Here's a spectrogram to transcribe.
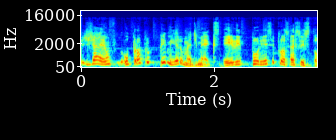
já é um- o próprio primeiro Mad Max. Ele, por esse processo histórico,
